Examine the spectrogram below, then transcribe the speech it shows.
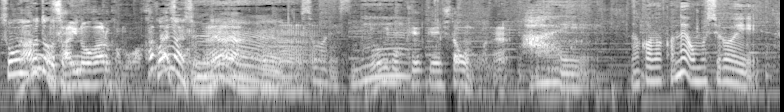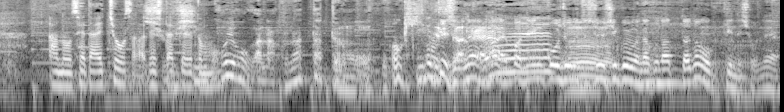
そういうことが才能があるかも分かんないですよね、うん、そうですね。そういうの経験したものがね。はい。なかなかね面白いあの世代調査でしたけれども。雇用がなくなったっていうのも大きいですよね、はい、やっぱ年功序列終身雇用がなくなったのが大きいんでしょうね、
